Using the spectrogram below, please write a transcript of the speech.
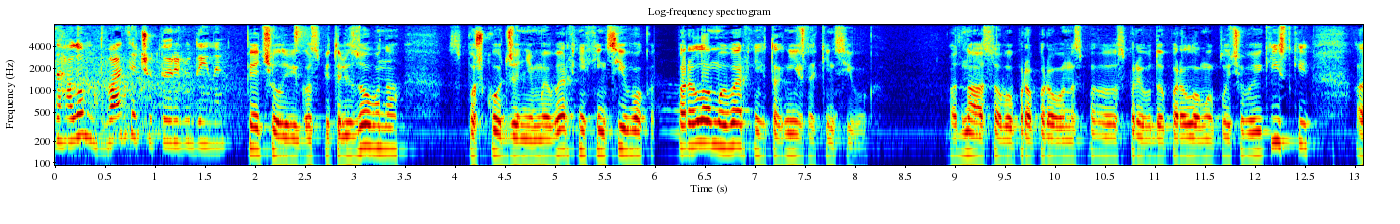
Загалом 24 людини. П'ять чоловік госпіталізовано з пошкодженнями верхніх кінцівок, переломи верхніх та ніжних кінцівок. Одна особа прооперована з приводу перелому плечової кістки, а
